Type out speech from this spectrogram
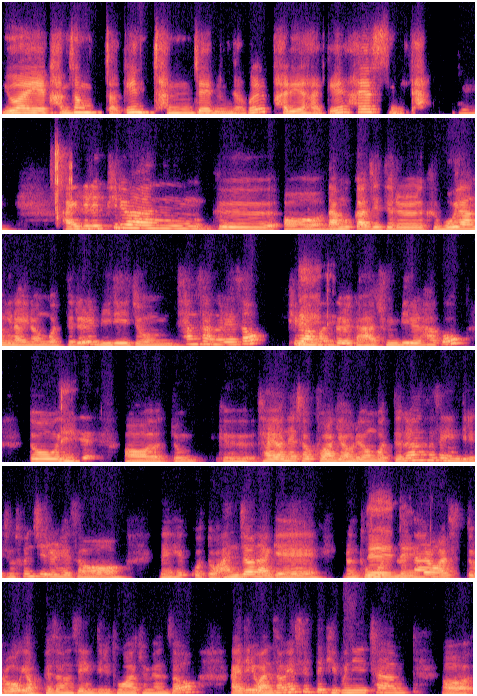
유아의 감성적인 잠재 능력을 발휘하게 하였습니다. 네. 아이들이 필요한 그 어, 나뭇가지들을 그 모양이나 이런 것들을 미리 좀 상상을 해서 필요한 네, 네. 것들을 다 준비를 하고 또 네. 이제 어, 좀 그 자연에서 구하기 어려운 것들은 선생님들이 좀 손질을 해서 네, 했고 또 안전하게 이런 도구를 네, 네. 사용할 수 있도록 옆에서 선생님들이 도와주면서 아이들이 완성했을 때 기분이 참 어,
